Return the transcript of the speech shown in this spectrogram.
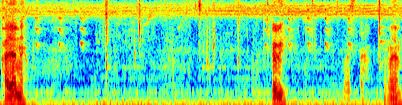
ખાયા ને? કેવી? એમ.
